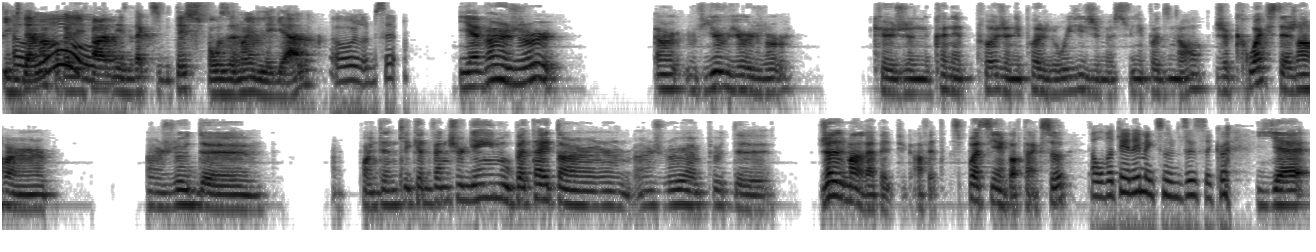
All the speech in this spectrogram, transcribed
Évidemment qu'on peut Oh! aller faire des activités supposément illégales. Oh, j'aime ça. Il y avait un jeu, un vieux, vieux jeu, que je ne connais pas, je n'ai pas joué, je me souviens pas du nom. Je crois que c'était genre un, un jeu de un point and click adventure game ou peut-être un, un jeu un peu de... Je ne m'en rappelle plus, en fait. C'est pas si important que ça. On va t'aider, mais que tu nous le dises, c'est quoi? Il y a,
